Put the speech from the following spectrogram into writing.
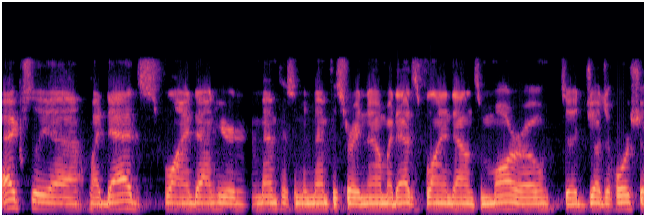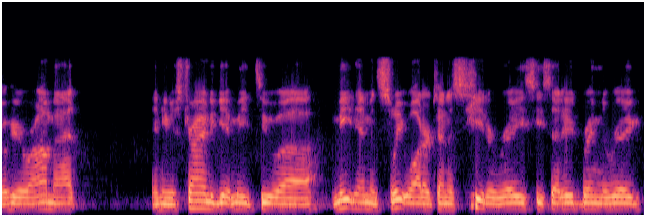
Actually, uh, my dad's flying down here to Memphis. I'm in Memphis right now. My dad's flying down tomorrow to judge a horse show here where I'm at and he was trying to get me to uh, meet him in Sweetwater, Tennessee to race. He said he'd bring the rig,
